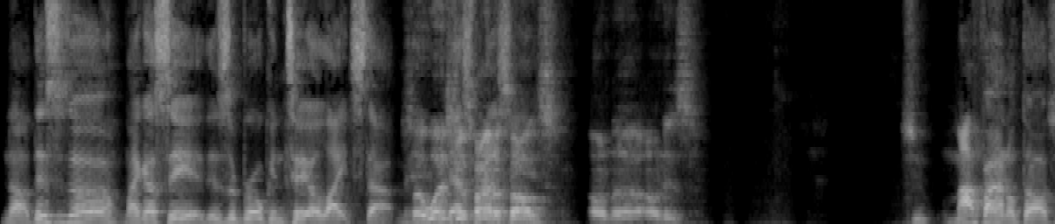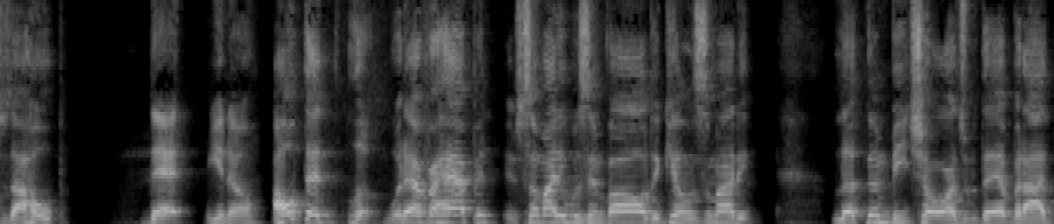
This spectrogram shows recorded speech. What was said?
No, this is a like I said, this is a broken tail light stop, man. So, what's That's your final is. thoughts on uh, on this? shoot, my final thoughts is I hope that, you know, I hope that, look, whatever happened, if somebody was involved in killing somebody, let them be charged with that. But I,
